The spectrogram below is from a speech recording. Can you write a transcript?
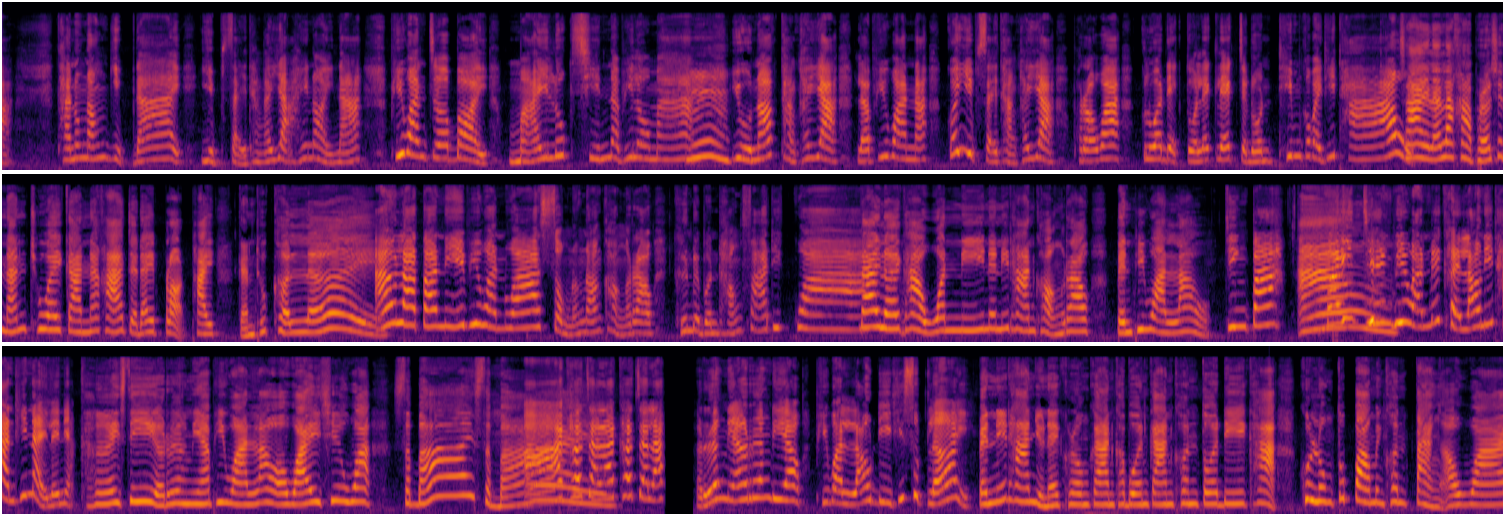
ถ้าน้องๆหยิบได้ หยิบใส่ถังขยะให้หน่อยนะ พี่วันเจอบ่อย ไม้ลูกชิ้นนะพี่โลมาอืมอยู่นอกถังขยะ แล้วพี่วันนะ ก็หยิบใส่ถังขยะ เพราะว่ากลัวเด็กตัวเล็กๆ จะโดนทิ่มเข้าไปที่เท้า ใช่แล้วล่ะค่ะ เพราะฉะนั้นช่วยกันนะคะ จะได้ปลอดภัยกันทุกคนเลย เอาล่ะตอนนี้พี่วันว่าส่งน้องๆของเราขึ้นไปบนท้องฟ้าดีกว่า ได้เลยค่ะ วันนี้ในนิทานของเราเป็นพี่วานเล่า จริงปะอ้าวไม่จริงพี่วันไม่เคยเล่านิทานที่ไหนเลยเนี่ย เคยสิเรื่องเนี้ยพี่วานเล่าเอาไว้ชื่อว่า สบายสบายอ่าเข้าใจละเข้าใจละเรื่องเนี้ยเรื่องเดียวพี่วันเล่าดีที่สุดเลย เป็นนิทานอยู่ในโครงการขบวนการคนตัวดีค่ะ คุณลุงตุ๊ปปองเป็นคนแต่งเอาไว้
